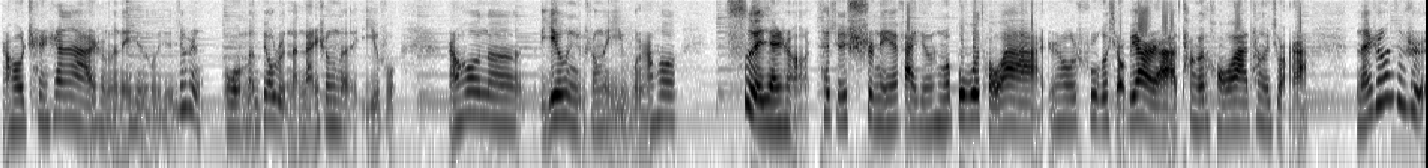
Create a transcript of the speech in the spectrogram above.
然后衬衫啊什么那些东西，就是我们标准的男生的衣服。然后呢，也有女生的衣服，然后。刺猬先生，他去试那些发型，什么波波头啊，然后梳个小辫儿啊，烫个头啊，烫个卷儿啊。男生就是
